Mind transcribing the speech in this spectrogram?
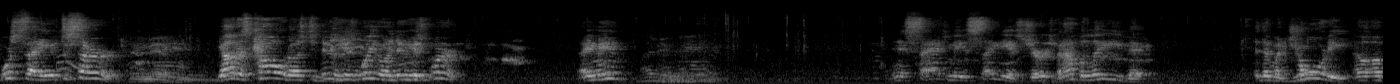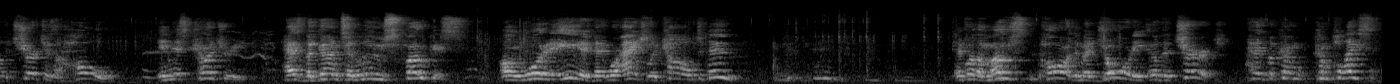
We're saved to serve. Amen. God has called us to do His will and do His work. Amen? Amen. And it's sad to me to say this, church, but I believe that the majority of of the church as a whole in this country has begun to lose focus on what it is that we're actually called to do. And for the most part, the majority of the church has become complacent.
